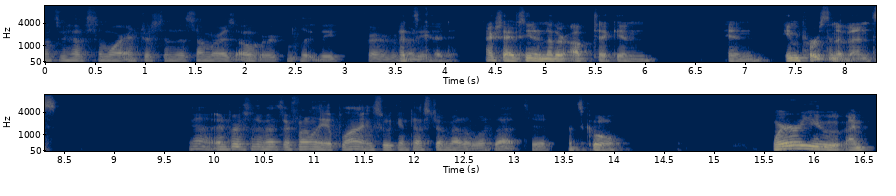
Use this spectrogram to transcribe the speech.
Once we have some more interest in the summer is over completely for everybody. that's everybody. good. Actually, I've seen another uptick in, in in-person events. Yeah, in-person events are finally applying, so we can test our metal with that too. That's cool. Where are you? I'm,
